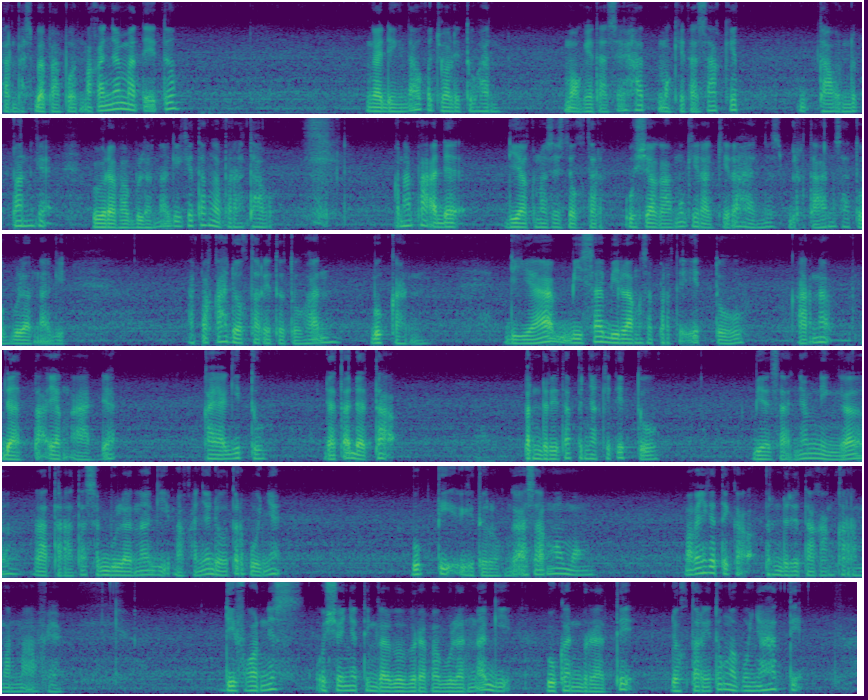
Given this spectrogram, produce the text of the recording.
Tanpa sebab apa pun. Makanya mati itu nggak ada yang tahu kecuali Tuhan. Mau kita sehat mau kita sakit tahun depan kayak beberapa bulan lagi kita nggak pernah tahu. Kenapa ada diagnosis dokter? Usia kamu kira-kira hanya bertahan satu bulan lagi apakah dokter itu Tuhan? Bukan. Dia bisa bilang seperti itu karena data yang ada kayak gitu. Data-data penderita penyakit itu biasanya meninggal rata-rata sebulan lagi. Makanya dokter punya bukti gitu loh. Nggak asal ngomong. Makanya ketika penderita kanker mohon maaf ya difonis usianya tinggal beberapa bulan lagi bukan berarti dokter itu nggak punya hati.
